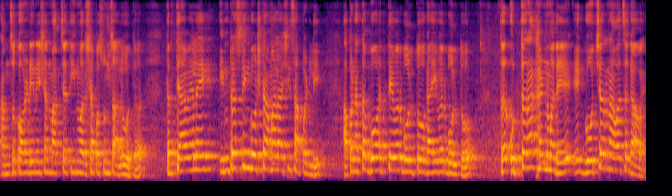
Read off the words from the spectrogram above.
आमचं कॉर्डिनेशन मागच्या तीन वर्षापासून चालू होतं. तर त्यावेळेला एक इंटरेस्टिंग गोष्ट आम्हाला अशी सापडली. आपण आता गोहत्येवर बोलतो गायीवर बोलतो. तर उत्तराखंडमध्ये एक गोचर नावाचं गाव आहे.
